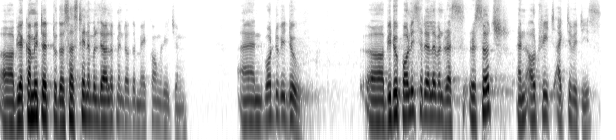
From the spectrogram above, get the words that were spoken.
Uh, we are committed to the sustainable development of the Mekong region. And what do we do? Uh, we do policy relevant res research and outreach activities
